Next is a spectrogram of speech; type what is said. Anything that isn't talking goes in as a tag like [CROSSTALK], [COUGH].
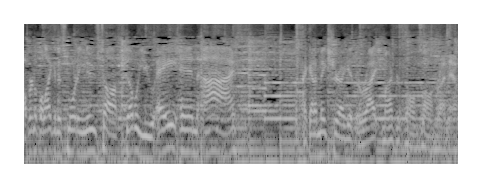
Auburn Opelika This Morning News Talk, WANI. I got to make sure I get the right microphones on right now.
